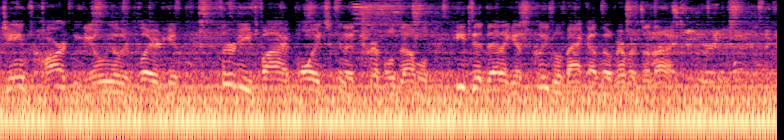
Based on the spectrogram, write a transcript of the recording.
James Harden, the only other player to get 35 points in a triple double. He did that against Cleveland back on November the 9th.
